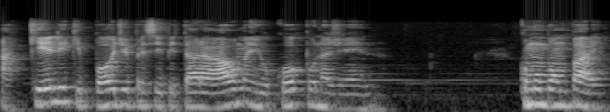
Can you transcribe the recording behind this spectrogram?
aquele que pode precipitar a alma e o corpo na gênera. Como um bom pai,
